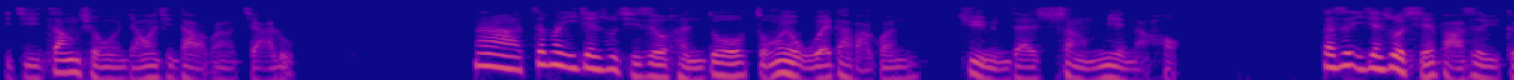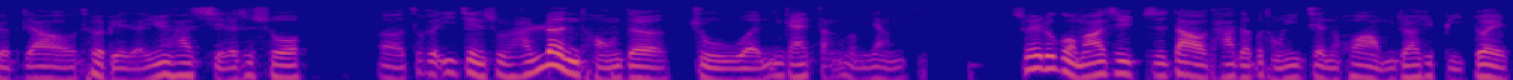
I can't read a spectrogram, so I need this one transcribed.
以及张琼文、杨万庆大法官要加入。那这份意见书其实有很多，总共有五位大法官具名在上面，然后，但是意见书的写法是一个比较特别的，因为他写的是说，呃，这个意见书他认同的主文应该长什么样子，所以如果我们要去知道他的不同意见的话，我们就要去比对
